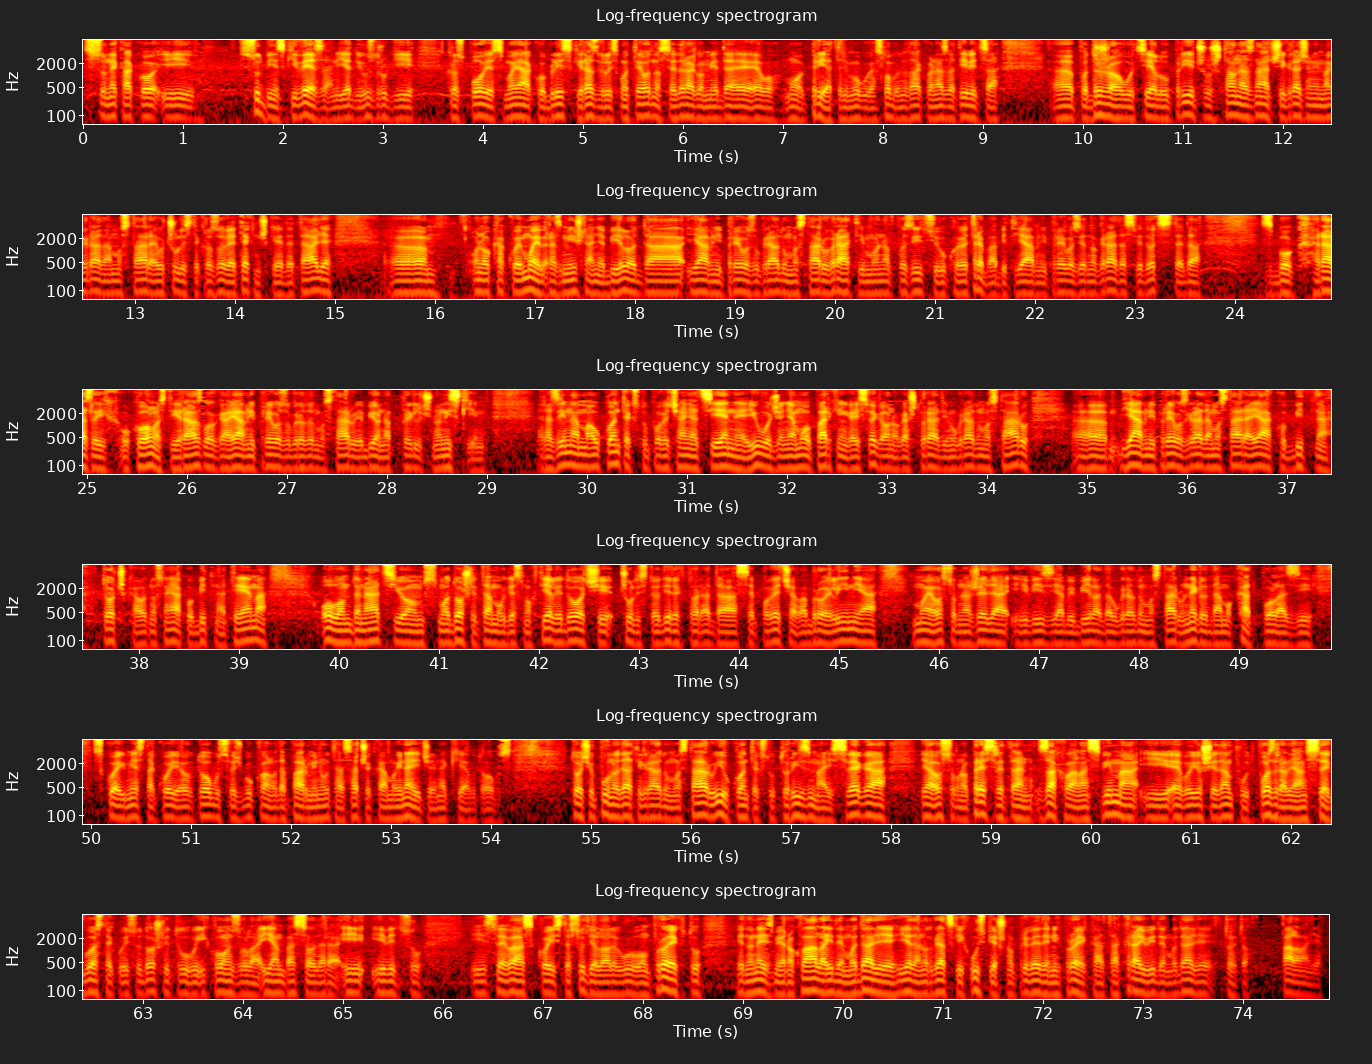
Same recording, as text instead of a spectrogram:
su nekako i sudbinski vezani jedni uz drugi, kroz povijest smo jako bliski, razvili smo te odnose, drago mi je da je, evo, moj prijatelj, mogu ga slobodno tako nazvati, Ivica, e, podržao ovu cijelu priču, šta ona znači građanima grada Mostara, evo čuli ste kroz ove tehničke detalje, e, ono kako je moje razmišljanje bilo da javni prevoz u gradu Mostaru vratimo na poziciju u kojoj treba biti javni prevoz jednog grada, svjedoci ste da zbog razlih okolnosti i razloga javni prevoz u gradu Mostaru je bio na prilično niskim razinama u kontekstu povećanja cijene i uvođenja mo parkinga i svega onoga što radimo u gradu Mostaru, e, javni prevoz grada Mostara je jako bitna točka, odnosno jako bitna tema. Ovom donacijom smo došli tamo gdje smo htjeli doći. Čuli ste od direktora da se povećava broj linija. Moja osobna želja i vizija bi bila da u gradu Mostaru ne gledamo kad polazi, s kojeg mjesta koji je autobus, već bukvalno da par minuta sačekamo i naiđe neki autobus. To će puno dati gradu Mostaru i u kontekstu turizma i svega. Ja osobno presretan, zahvalan svima i evo još jedan put pozdravljam sve goste koji su došli tu i konzula i ambasadora i Ivicu i sve vas koji ste sudjelovali u ovom projektu. Jedno neizmjerno hvala, idemo dalje. Jedan od gradskih uspješno privedenih projekata kraju, idemo dalje. To je to. Hvala vam lijepo.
